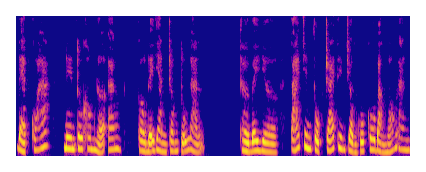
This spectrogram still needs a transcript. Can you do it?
Đẹp quá nên tôi không nỡ ăn, còn để dành trong tủ lạnh. Thời bây giờ, tái chinh phục trái tim chồng của cô bằng món ăn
